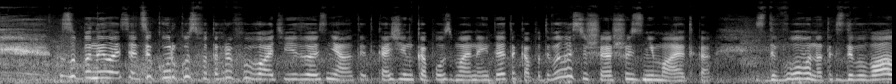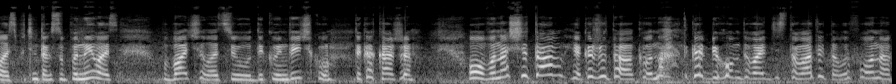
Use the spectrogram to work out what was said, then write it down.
зупинилася цю курку сфотографувати, відео зняти. Така жінка повз мене йде, така подивилася, що я щось знімаю. Така здивована, так здивувалась, потім так зупинилась, побачила цю дику індичку, така каже: О, вона ще там? Я кажу, так, вона така бігом давай діставати телефона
